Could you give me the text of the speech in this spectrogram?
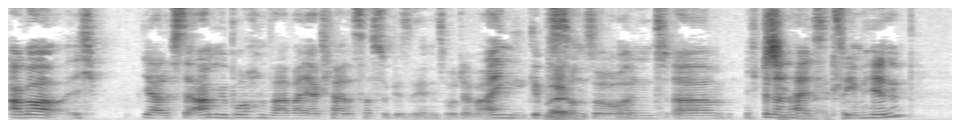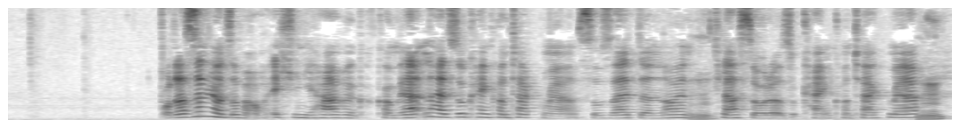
Aber ich ja, dass der Arm gebrochen war, war ja klar, das hast du gesehen. So, der war eingegipst naja. und so. Und ähm, ich bin dann halt zu ihm hin. Boah, da sind wir uns aber auch echt in die Haare gekommen. Wir hatten halt so keinen Kontakt mehr. So seit der neunten mhm. Klasse oder so keinen Kontakt mehr. Mhm.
